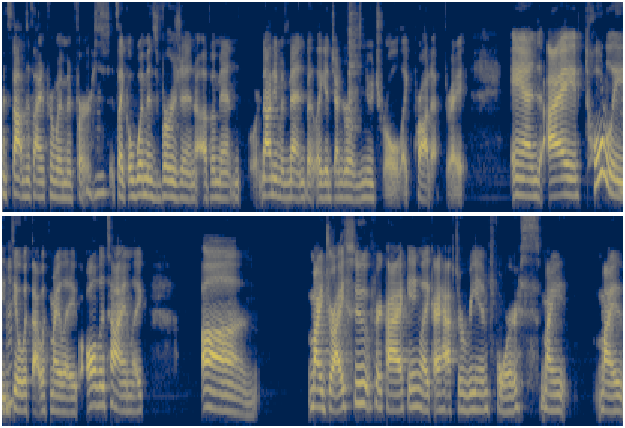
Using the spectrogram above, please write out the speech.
It's not designed for women 1st Mhm. It's like a women's version of a men, or not even men, but like a gender neutral like product, right? And I totally Mhm. deal with that with my leg all the time. Like, um, my dry suit for kayaking like i have to reinforce my my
